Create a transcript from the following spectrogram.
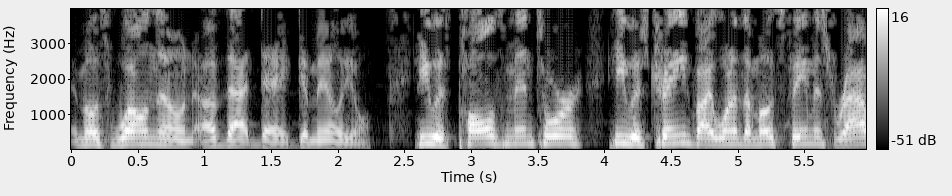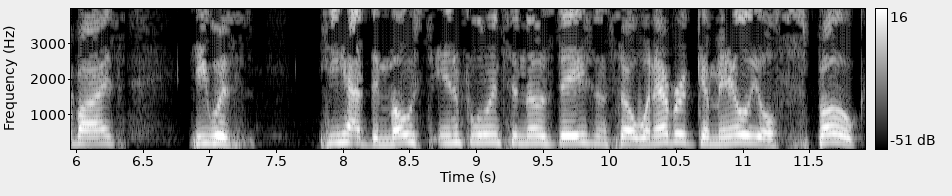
and most well known of that day, Gamaliel. He was Paul's mentor. He was trained by one of the most famous rabbis. He was he had the most influence in those days, and so whenever Gamaliel spoke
